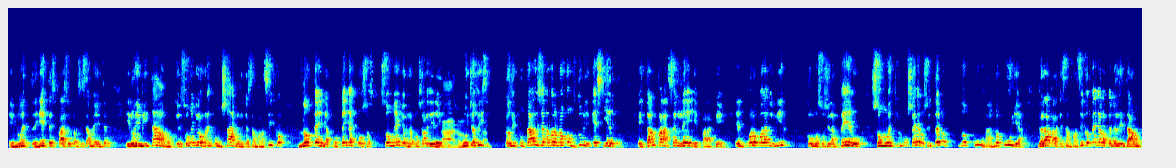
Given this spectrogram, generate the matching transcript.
en, nuestro, en este espacio precisamente, y los invitábamos, que son ellos los responsables de que San Francisco no tenga o tenga cosas, son ellos los responsables directos. Muchos dicen, los diputados y senadores no construyen, es cierto, están para hacer leyes, para que el pueblo pueda vivir como sociedad, pero son nuestros voceros. Si usted no, no puja, no puya, ¿verdad? Para que San Francisco tenga lo que necesitamos,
